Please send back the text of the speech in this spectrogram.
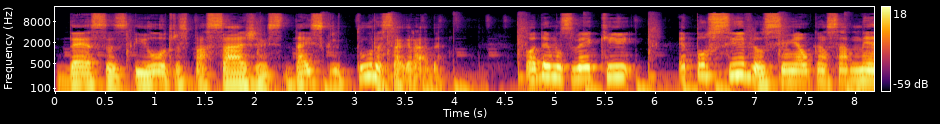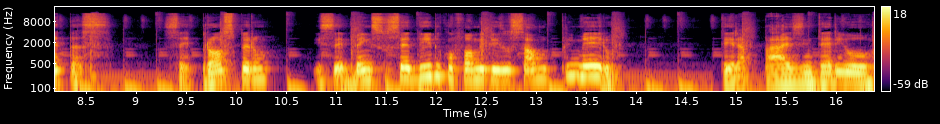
dessas e outras passagens da Escritura Sagrada, podemos ver que é possível sim alcançar metas, ser próspero e ser bem-sucedido, conforme diz o Salmo 1 ter a paz interior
